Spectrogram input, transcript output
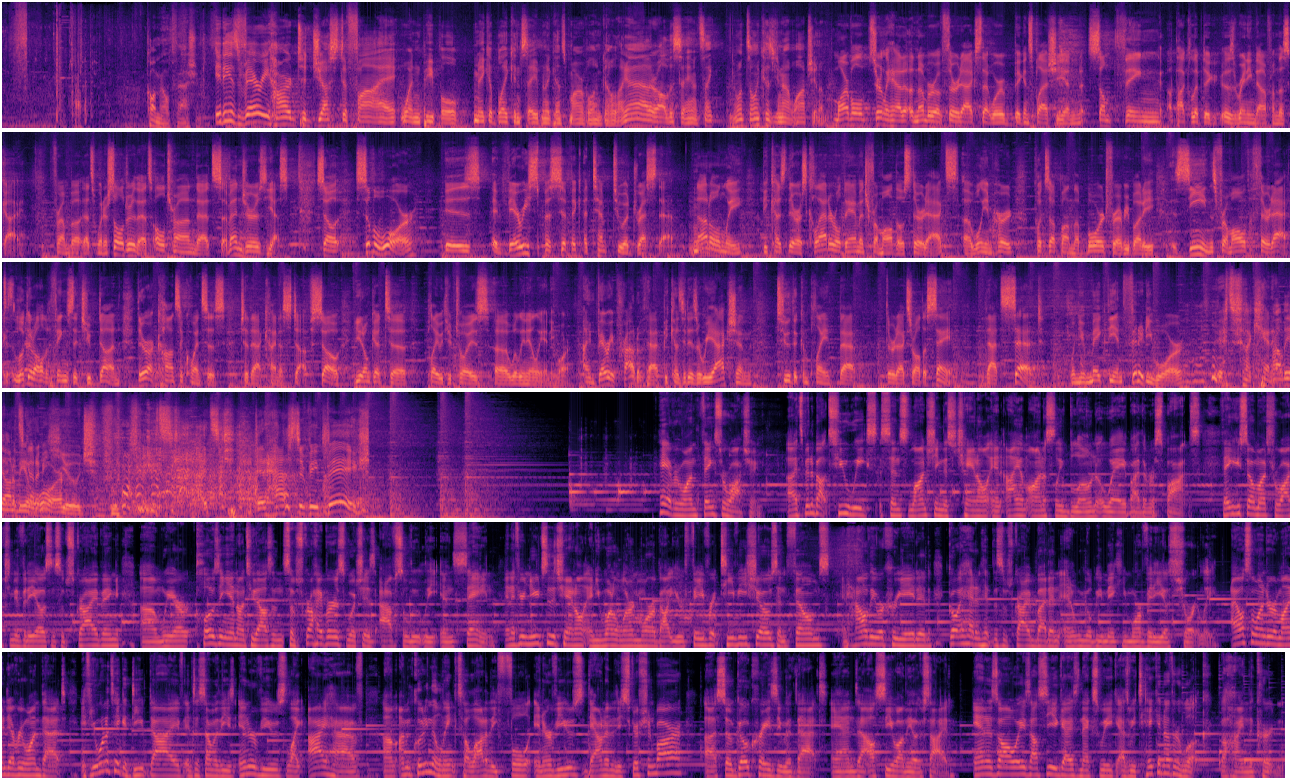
Call me old fashioned. It is very hard to justify when people make a blatant statement against Marvel and go like, ah, they're all the same. It's like, well, it's only because you're not watching them. Marvel certainly had a number of third acts that were big and splashy, and something apocalyptic is raining down from the sky. From uh, that's Winter Soldier, that's Ultron, that's Avengers. Yes. So Civil War is a very specific attempt to address that. Not only because there is collateral damage from all those third acts. Uh, William Hurt puts up on the board for everybody scenes from all the third acts. Look at all the things that you've done. There are consequences to that kind of stuff. So you don't get to play with your toys uh, willy nilly anymore. I'm very proud of that because it is a reaction to the complaint that third acts are all the same. That said, when you make the Infinity War, mm-hmm. it's I can't Probably help ought it. to be it's a gonna war. be huge. it's, it's, it has to be big. Hey everyone, thanks for watching. Uh, it's been about two weeks since launching this channel, and I am honestly blown away by the response. Thank you so much for watching the videos and subscribing. Um, we are closing in on 2,000 subscribers, which is absolutely insane. And if you're new to the channel and you want to learn more about your favorite TV shows and films and how they were created, go ahead and hit the subscribe button, and we will be making more videos shortly. I also wanted to remind everyone that if you want to take a deep dive into some of these interviews like I have, um, I'm including the link to a lot of the full interviews down in the description bar. Uh, so go crazy with that, and uh, I'll see you on the other side. And as always, I'll see you guys next week as we take another look behind the curtain.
